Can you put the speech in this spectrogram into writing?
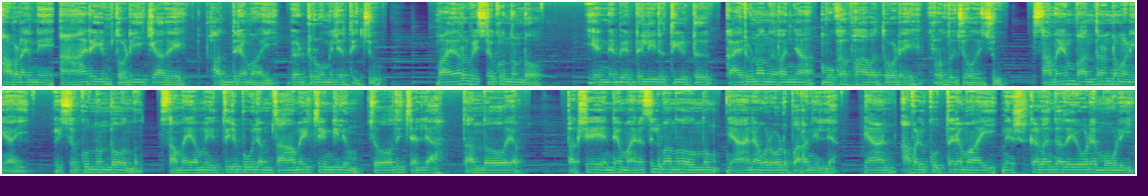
അവൾ എന്നെ ആരെയും തൊടിയിക്കാതെ ഭദ്രമായി ബെഡ്റൂമിലെത്തിച്ചു. വയറു വിശക്കുന്നുണ്ടോ? എന്നെ ബെഡിലിരുത്തിയിട്ട് കരുണ നിറഞ്ഞ മുഖഭാവത്തോടെ ഋതു ചോദിച്ചു. സമയം പന്ത്രണ്ട് മണിയായി. വിശക്കുന്നുണ്ടോ എന്ന് സമയം ഇത്തിരി പൂലം താമസിച്ചെങ്കിലും ചോദിച്ചല്ല തന്തോയം. പക്ഷേ എന്റെ മനസ്സിൽ വന്നതൊന്നും ഞാൻ അവളോട് പറഞ്ഞില്ല. ഞാൻ അവൾക്കുത്തരമായി നിഷ്കളങ്കതയോടെ മൂളി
